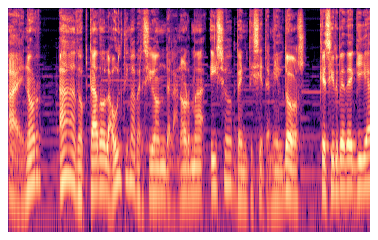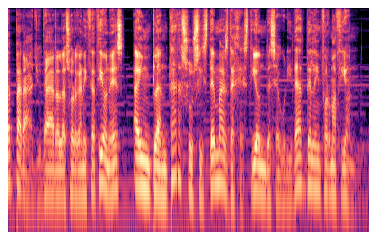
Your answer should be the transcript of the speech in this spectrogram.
AENOR ha adoptado la última versión de la norma ISO 27002, que sirve de guía para ayudar a las organizaciones a implantar sus sistemas de gestión de seguridad de la información.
